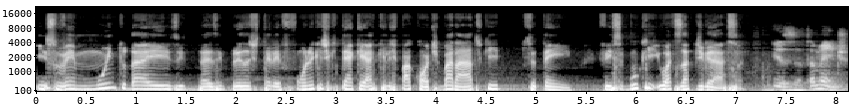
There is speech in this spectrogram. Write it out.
Isso vem muito das, das empresas telefônicas que tem aqueles pacotes baratos que você tem Facebook e WhatsApp de graça. Exatamente.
